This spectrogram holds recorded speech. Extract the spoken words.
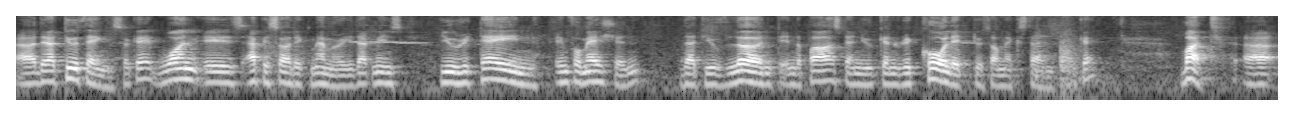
uh, there are two things, okay? One is episodic memory. That means you retain information that you've learned in the past and you can recall it to some extent, okay? But uh,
